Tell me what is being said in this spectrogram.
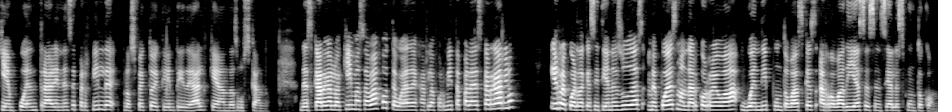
quién puede entrar en ese perfil de prospecto de cliente ideal que andas buscando. Descárgalo aquí más abajo, te voy a dejar la formita para descargarlo. Y recuerda que si tienes dudas, me puedes mandar correo a wendy.vásquez.com.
